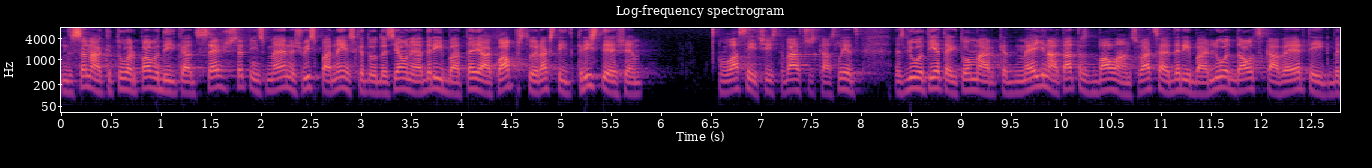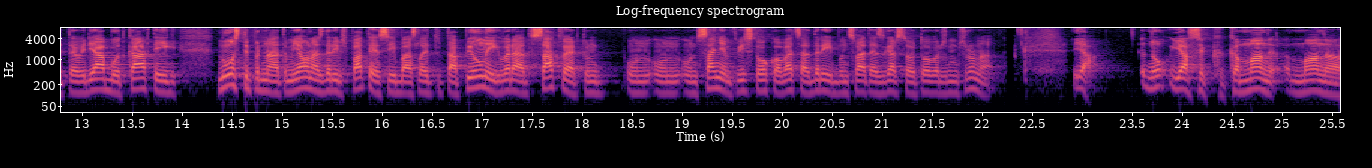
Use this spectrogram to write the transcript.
tas sanāk, ka tu vari pavadīt kaut kādus 6, 7 mēnešus vispār neieskatoties jaunajā darbā, tajā, ko apsturi rakstīt kristiešiem un lasīt šīs vēsturiskās lietas, es ļoti ieteiktu, tomēr, kad mēģināt atrast līdzsvaru. Vecajā darbā ir ļoti daudz kā vērtīgi, bet tev ir jābūt kārtīgi nostiprinātam jaunās darbības patiesībās, lai tu tā pilnīgi varētu satvert un, un, un, un saņemt visu to, ko vecā darbība un svētais gars ar to var uz mums runāt. Jā. Nu, jāsaka, ka man, mana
